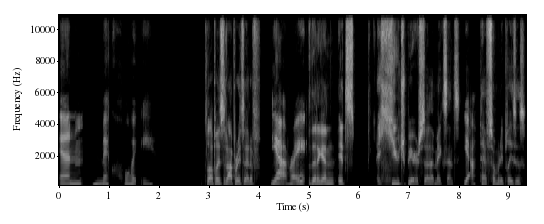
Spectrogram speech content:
and Meoqui. It's a lot of places it operates out of. Yeah, right? But then again, it's a huge beer, so that makes sense Yeah. to have so many places.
